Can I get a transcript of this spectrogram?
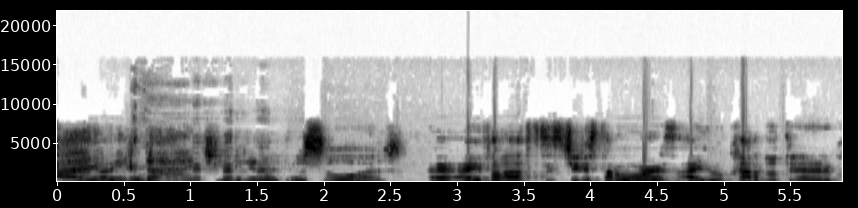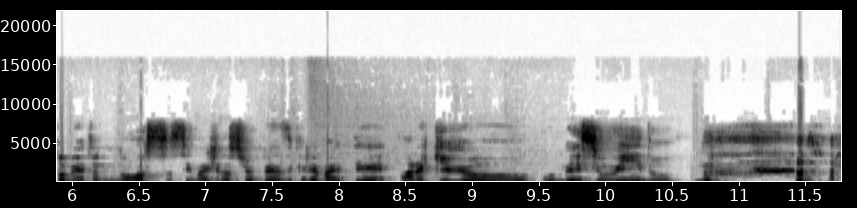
Aí, é olha que- verdade, ele não viu Soas. é, aí fala, assistir Star Wars. Aí o cara do trailer ele comenta: Nossa, você imagina a surpresa que ele vai ter a hora que vê o, o Mace Windu no.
